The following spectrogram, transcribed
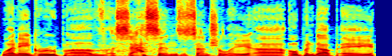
when a group of assassins essentially uh, opened up a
